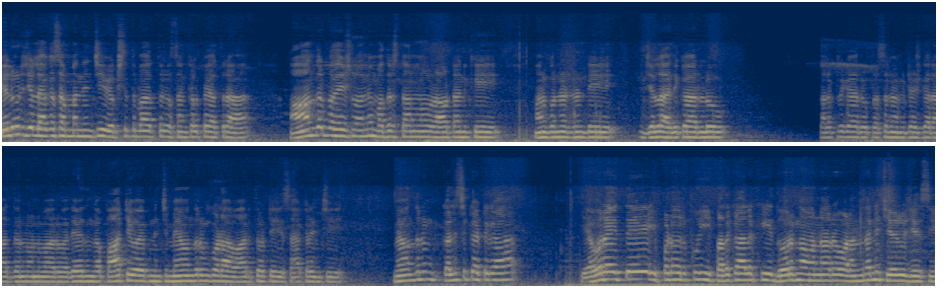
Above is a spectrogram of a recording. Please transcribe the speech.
ఏలూరు జిల్లాకు సంబంధించి వికసిత భారత సంకల్పయాత్ర ఆంధ్రప్రదేశ్లోనే మొదటి స్థానంలో రావడానికి మనకున్నటువంటి జిల్లా అధికారులు కలెక్టర్ గారు ప్రసన్న వెంకటేష్ గారు ఆధ్వర్యంలో ఉన్నవారు అదేవిధంగా పార్టీ వైపు నుంచి మేమందరం కూడా వారితోటి సహకరించి మేమందరం కలిసికట్టుగా ఎవరైతే ఇప్పటివరకు ఈ పథకాలకి దూరంగా ఉన్నారో వాళ్ళందరినీ చేరువ చేసి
